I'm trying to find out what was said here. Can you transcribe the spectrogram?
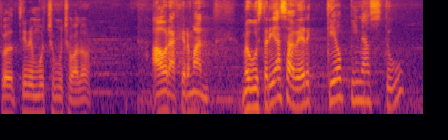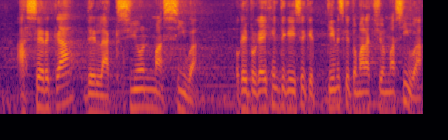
pero tiene mucho, mucho valor. Ahora, Germán, me gustaría saber qué opinas tú acerca de la acción masiva. ¿Ok? Porque hay gente que dice que tienes que tomar acción masiva,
